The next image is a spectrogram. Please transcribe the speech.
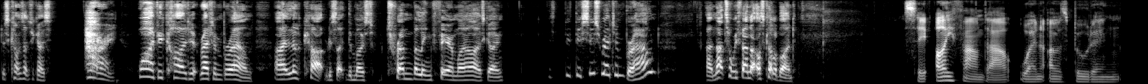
just comes up to me and goes, Harry, why have you coloured it red and brown? I look up, just like the most trembling fear in my eyes, going, this is red and brown, and that's how we found out I was colourblind. See, I found out when I was building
